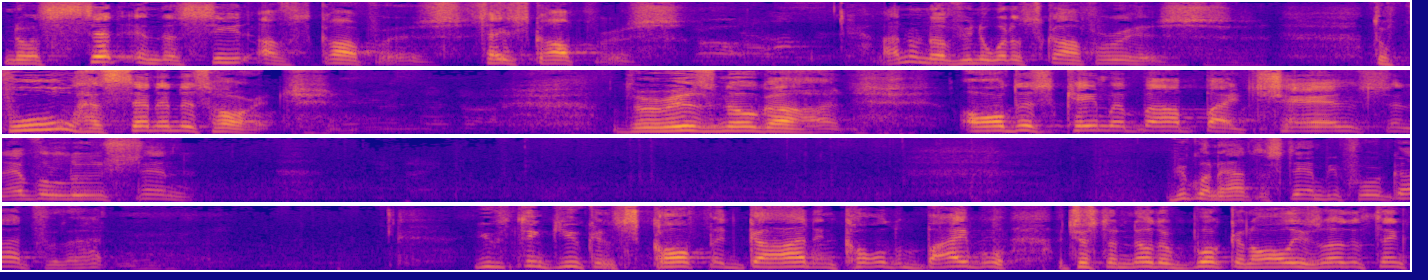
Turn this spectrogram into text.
nor sit in the seat of scoffers. Say scoffers. I don't know if you know what a scoffer is. The fool has said in his heart, There is no God. All this came about by chance and evolution. You're going to have to stand before God for that. You think you can scoff at God and call the Bible just another book and all these other things,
